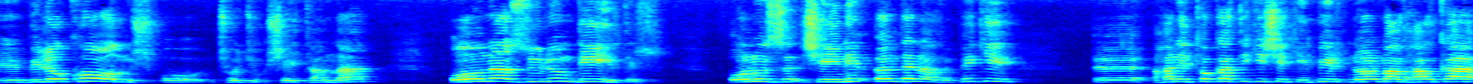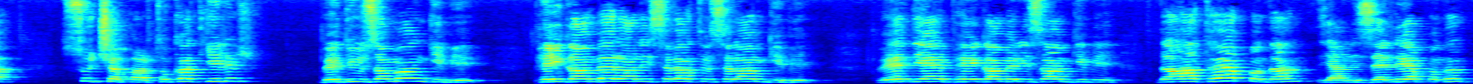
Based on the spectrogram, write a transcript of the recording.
E, bloke olmuş o çocuk şeytanla. Ona zulüm değildir. Onun şeyini önden alır. Peki e, hani tokat iki şekil. Bir normal halka suç yapar tokat gelir. Bediüzzaman gibi, Peygamber aleyhissalatü vesselam gibi ve diğer peygamber izam gibi daha hata yapmadan yani zelle yapmadan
